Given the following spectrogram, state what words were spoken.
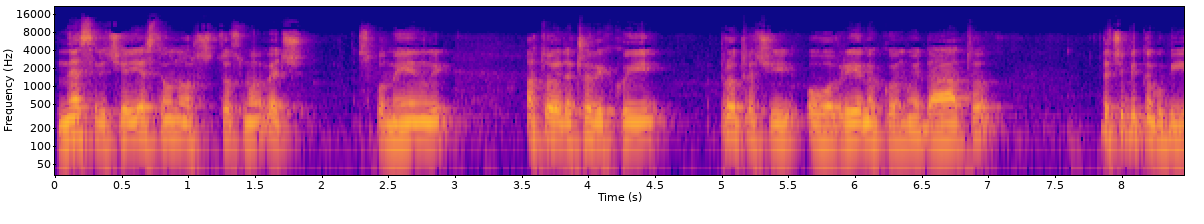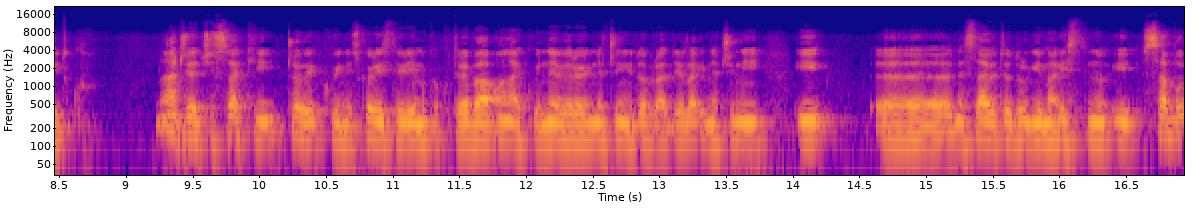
nesreće jeste ono što smo već spomenuli, a to je da čovjek koji protrači ovo vrijeme koje mu je dato, da će biti na gubitku. Znači da će svaki čovjek koji ne iskoristi vrijeme kako treba, onaj koji ne vjeruje, ne čini dobra djela i ne čini i e, ne stavite drugima istinu i sabor,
